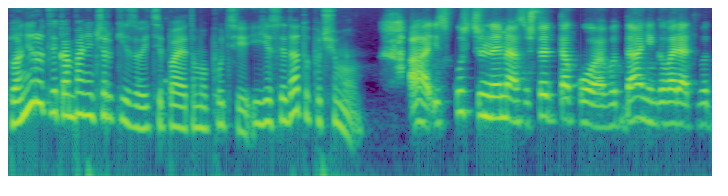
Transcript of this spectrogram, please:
Планирует ли компания Черкизова идти по этому пути? И если да, то почему? А искусственное мясо, что это такое? Вот да, они говорят, вот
